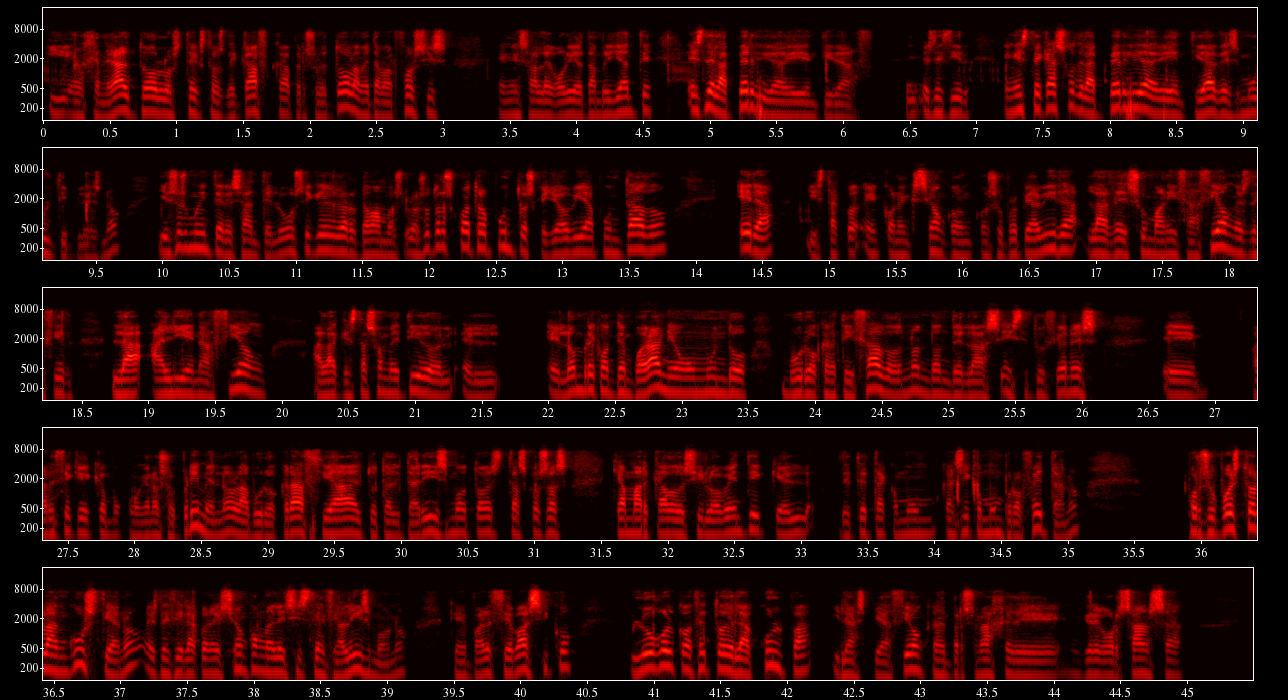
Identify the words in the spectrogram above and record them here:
y en general todos los textos de Kafka, pero sobre todo la metamorfosis en esa alegoría tan brillante, es de la pérdida de identidad. Es decir, en este caso de la pérdida de identidades múltiples, ¿no? Y eso es muy interesante. Luego sí que lo retomamos. Los otros cuatro puntos que yo había apuntado era, y está en conexión con, su propia vida, la deshumanización, es decir, la alienación a la que está sometido el, hombre contemporáneo en un mundo burocratizado, ¿no? donde las instituciones eh, parece que como, que nos oprimen, ¿no? la burocracia, el totalitarismo, todas estas cosas que han marcado el siglo XX y que él detecta como casi como un profeta. ¿no? Por supuesto, la angustia, ¿no? es decir, la conexión con el existencialismo, ¿no? que me parece básico, Luego el concepto de la culpa y la expiación, que en el personaje de Gregor Sansa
